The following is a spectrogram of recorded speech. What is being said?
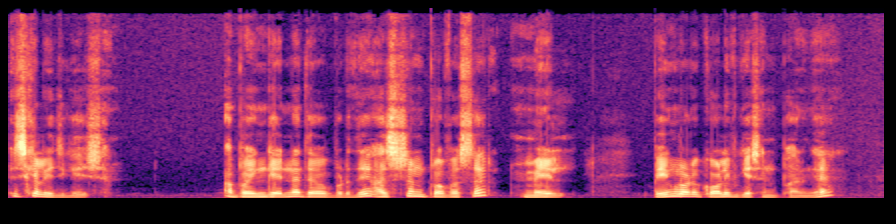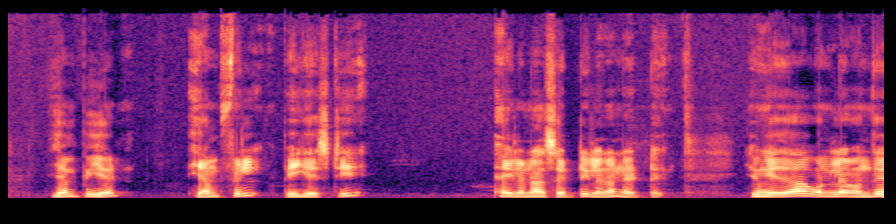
physical education அப்போ இங்கே என்ன தேவைப்படுது? அசிஸ்டன்ட் ப்ரொஃபஸர் மேல் இப்போ இவங்களோட குவாலிஃபிகேஷன் பாருங்கள் எம்பிஎட் எம்ஃபில் பிஹெச்டி இல்லைனா செட்டு இல்லைனா நெட்டு இவங்க ஏதாவது ஒன்றில் வந்து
